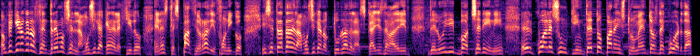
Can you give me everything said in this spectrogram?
aunque quiero que nos centremos en la música que han elegido en este espacio radiofónico y se trata de la música nocturna de las calles de Madrid de Luis Luigi Boccherini, el cual es un quinteto para instrumentos de cuerda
